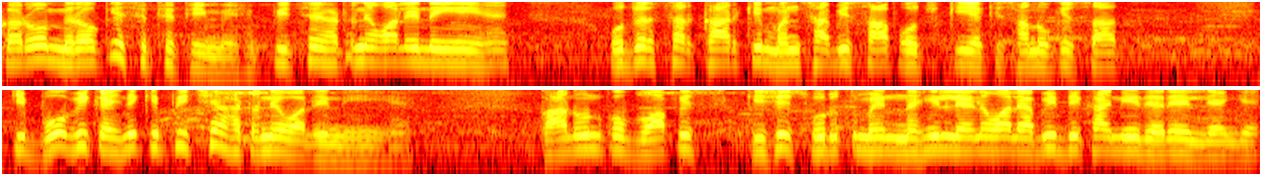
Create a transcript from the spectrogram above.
करो मिरो की स्थिति में है, पीछे हटने वाले नहीं हैं। उधर सरकार की मंशा भी साफ़ हो चुकी है किसानों के साथ कि वो भी कहीं ना कहीं पीछे हटने वाले नहीं हैं। कानून को वापस किसी सूरत में नहीं लेने वाले अभी दिखाई नहीं दे रहे लेंगे।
